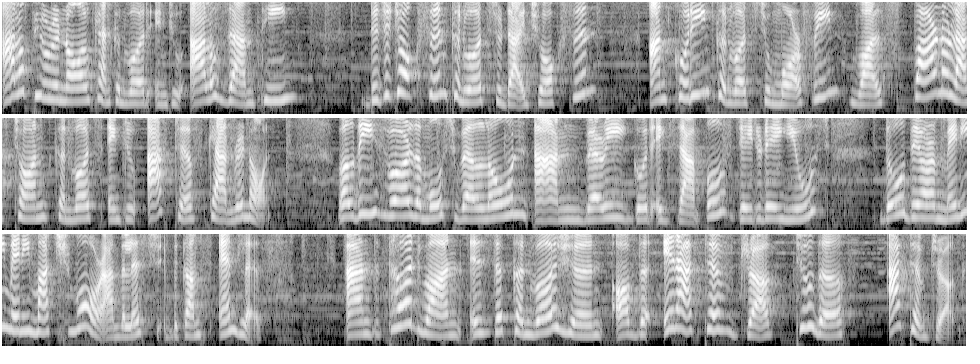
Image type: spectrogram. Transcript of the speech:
Allopurinol can convert into alloxanthine. Digitoxin converts to digoxin. And codeine converts to morphine, while spironolactone converts into active canrenone. Well, these were the most well known and very good examples day to day used, though there are many, many much more, and the list becomes endless. And the third one is the conversion of the inactive drug to the active drug.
